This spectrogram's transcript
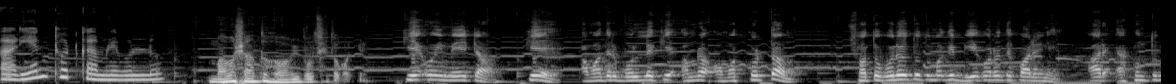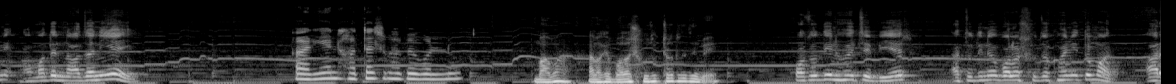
আরিয়ান ঠোঁট কামড়ে বলল মামা শান্ত হও আমি বলছি তোমাকে। কে ওই মেয়েটা? কে? আমাদের বললে কি আমরা অমত করতাম? শত বলেও তো তোমাকে বিয়ে করাতে পারিনি। আর এখন তুমি আমাদের না জানিয়েই আরিয়ান হতাশভাবে বলল বাবা আমাকে বলার সুযোগটা তো দেবে। কতদিন হয়েছে বিয়ের? এতদিনেও বলার সুযোগ হয়নি তোমার? আর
